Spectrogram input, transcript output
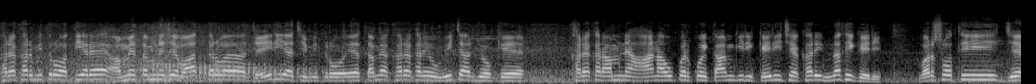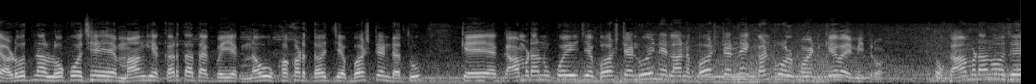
ખરેખર મિત્રો, અત્યારે અમે તમને જે વાત કરવા જઈ રહ્યા છીએ મિત્રો, એ તમે ખરેખર એવું વિચારજો કે ખરેખર અમને આના ઉપર કોઈ કામગીરી કરી છે ખરી? નથી કરી. વર્ષોથી જે હળવદના લોકો છે એ માંગ એ કરતા હતા કે ભાઈ એક નવું ખખડધજ જે બસ સ્ટેન્ડ હતું કે ગામડાનું કોઈ જે બસ સ્ટેન્ડ હોય ને એટલે આને બસ સ્ટેન્ડ નહીં કંટ્રોલ પોઈન્ટ કહેવાય મિત્રો. તો ગામડાનો જે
